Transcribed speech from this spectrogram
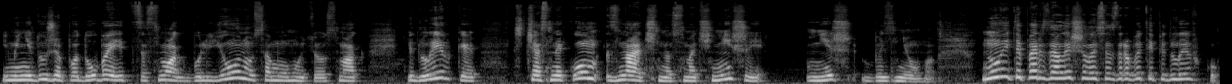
І мені дуже подобається смак бульйону, самого цього смак підливки з часником значно смачніший, ніж без нього. Ну і тепер залишилося зробити підливку.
